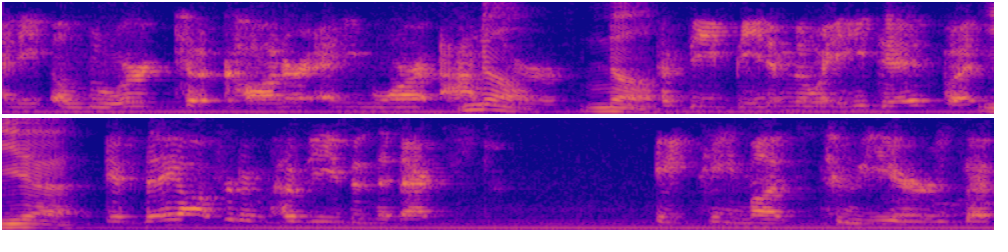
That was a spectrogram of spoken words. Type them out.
any allure to Conor anymore after no, no. Khabib beat him the way he did. But Yeah. if they offered him Khabib in the next 18 months, two years, then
